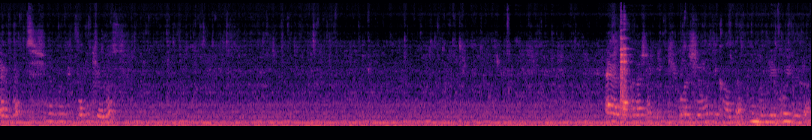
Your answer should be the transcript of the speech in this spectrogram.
Evet, şimdi bunu bir güzel yıkıyoruz. Evet arkadaşlar ilk bulaşığımız yıkandı. Bunu da buraya koyuyorum.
